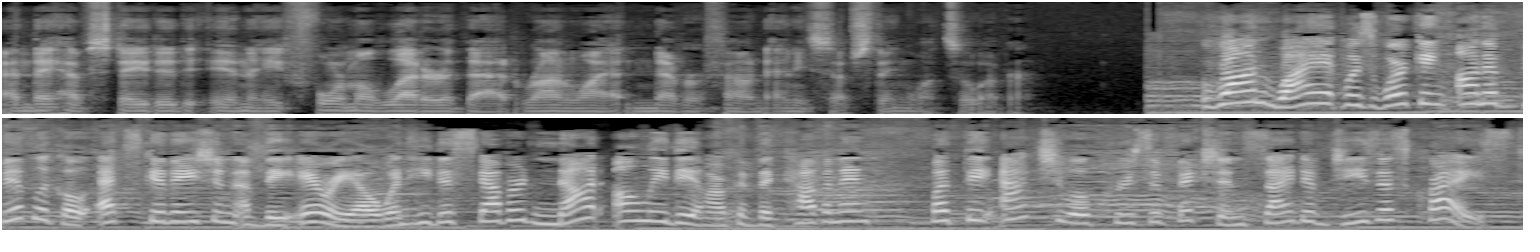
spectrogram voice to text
And they have stated in a formal letter that Ron Wyatt never found any such thing whatsoever. Ron Wyatt was working on a biblical excavation of the area when he discovered not only the Ark of the Covenant, but the actual crucifixion site of Jesus Christ.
